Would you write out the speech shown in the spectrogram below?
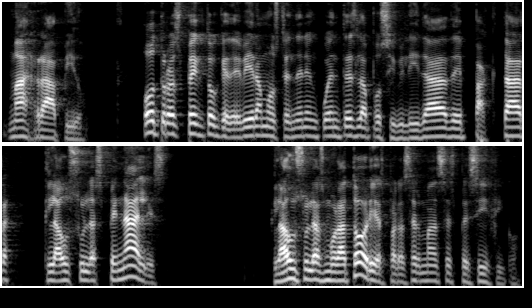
más rápido. Otro aspecto que debiéramos tener en cuenta es la posibilidad de pactar cláusulas penales, cláusulas moratorias para ser más específico,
